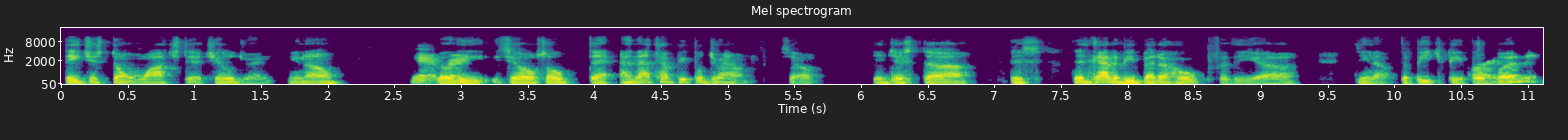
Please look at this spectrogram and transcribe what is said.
they just don't watch their children, you know. yeah, So right. the so so that and that's how people drown. So they just uh this there's got to be better hope for the uh you know the beach people. Right, but let, me,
